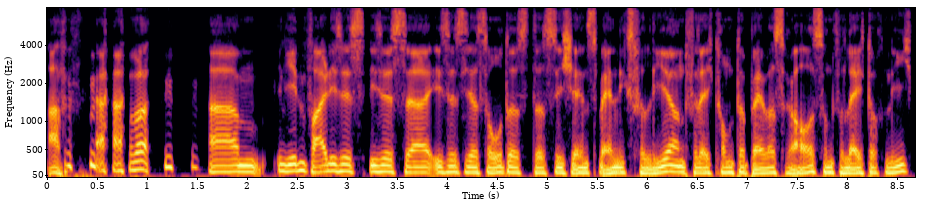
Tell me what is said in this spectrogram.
Aber ähm, in jedem Fall ist es, ist es, äh, ist es ja so, dass, dass ich einstweilen nichts verliere und vielleicht kommt dabei was raus und vielleicht auch nicht.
